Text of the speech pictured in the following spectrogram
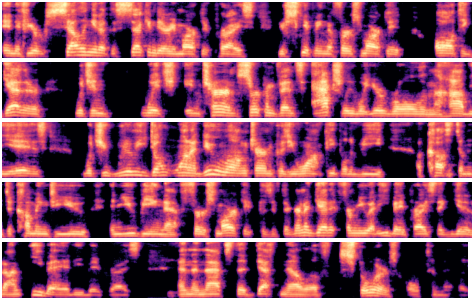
and if you're selling it at the secondary market price, you're skipping the first market altogether, which in which in turn circumvents actually what your role in the hobby is, which you really don't want to do long term because you want people to be accustomed to coming to you and you being that first market. Because if they're going to get it from you at eBay price, they can get it on eBay at eBay price, and then that's the death knell of stores ultimately.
